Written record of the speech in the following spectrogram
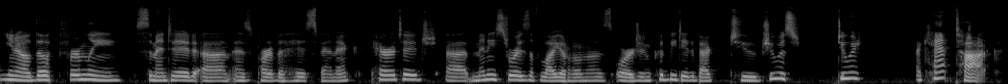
you know, though firmly cemented um, as part of a Hispanic heritage, uh, many stories of La Llorona's origin could be dated back to Jewish, Jewish. I can't talk.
